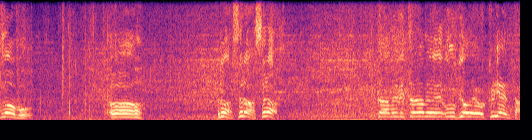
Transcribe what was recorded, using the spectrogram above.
znowu. O! Raz, raz, raz. Witamy, witamy ulubionego klienta.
